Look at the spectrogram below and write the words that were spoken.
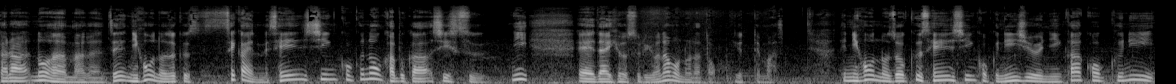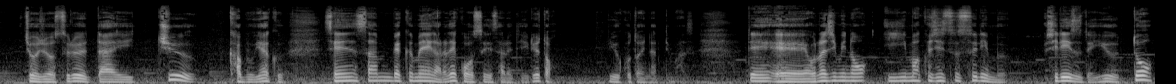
からの、まあ、日本を除く世界の、ね、先進国の株価指数に、えー、代表するようなものだと言ってます。で日本を除く先進国22カ国に上場する大中株約1300銘柄で構成されているということになってます。で、えー、おなじみの EMAXIS スリムシリーズでいうと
